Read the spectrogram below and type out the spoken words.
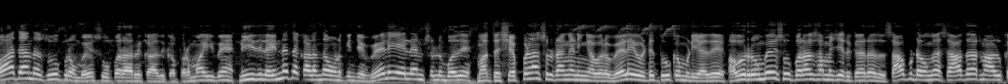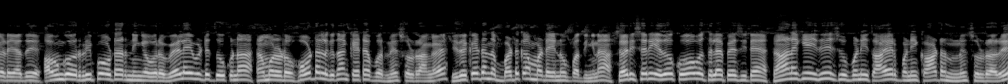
பார்த்தா அந்த சூப் ரொம்பவே சூப்பரா இருக்கு. அதுக்கப்புறமா இவன் நீ இதுல என்னத்தை கலந்தா? உனக்கு இங்க வேலையே இல்லைன்னு சொல்லும்போது மத்த ஷெப்பெல்லாம் சொல்றாங்க நீங்க அவரை வேலையை விட்டு தூக்க முடியாது. அவர் ரொம்பவே சூப்பரா சமைச்சிருக்காரு. அதை சாப்பிட்டு சாப்பிட்டவங்க சாதாரண ஆள் கிடையாது. அவங்க ஒரு ரிப்போர்ட்டர் நீங்க ஒரு வேலையை விட்டு தூக்குனா நம்மளோட ஹோட்டலுக்கு தான் கேட்ட போறேன்னு சொல்றாங்க. இதை கேட்ட அந்த பட்டுக்கா மண்டையனும் பாத்தீங்கன்னா சரி சரி ஏதோ கோபத்துல பேசிட்டேன். நாளைக்கே இதே சூப் பண்ணி தயார் பண்ணி காட்டணும்னு சொல்றாரு.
